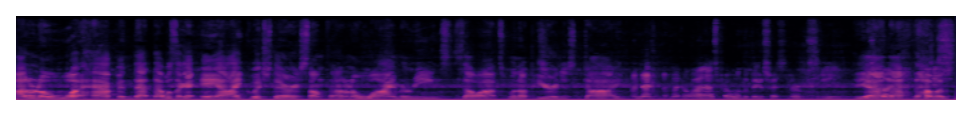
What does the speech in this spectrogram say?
I don't know what happened. That that was like an AI glitch there or something. I don't know why Marines Zealots went up here and just died. I'm not. I'm not gonna lie. That's probably one of the biggest fights I've ever seen. Yeah, that- that was-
